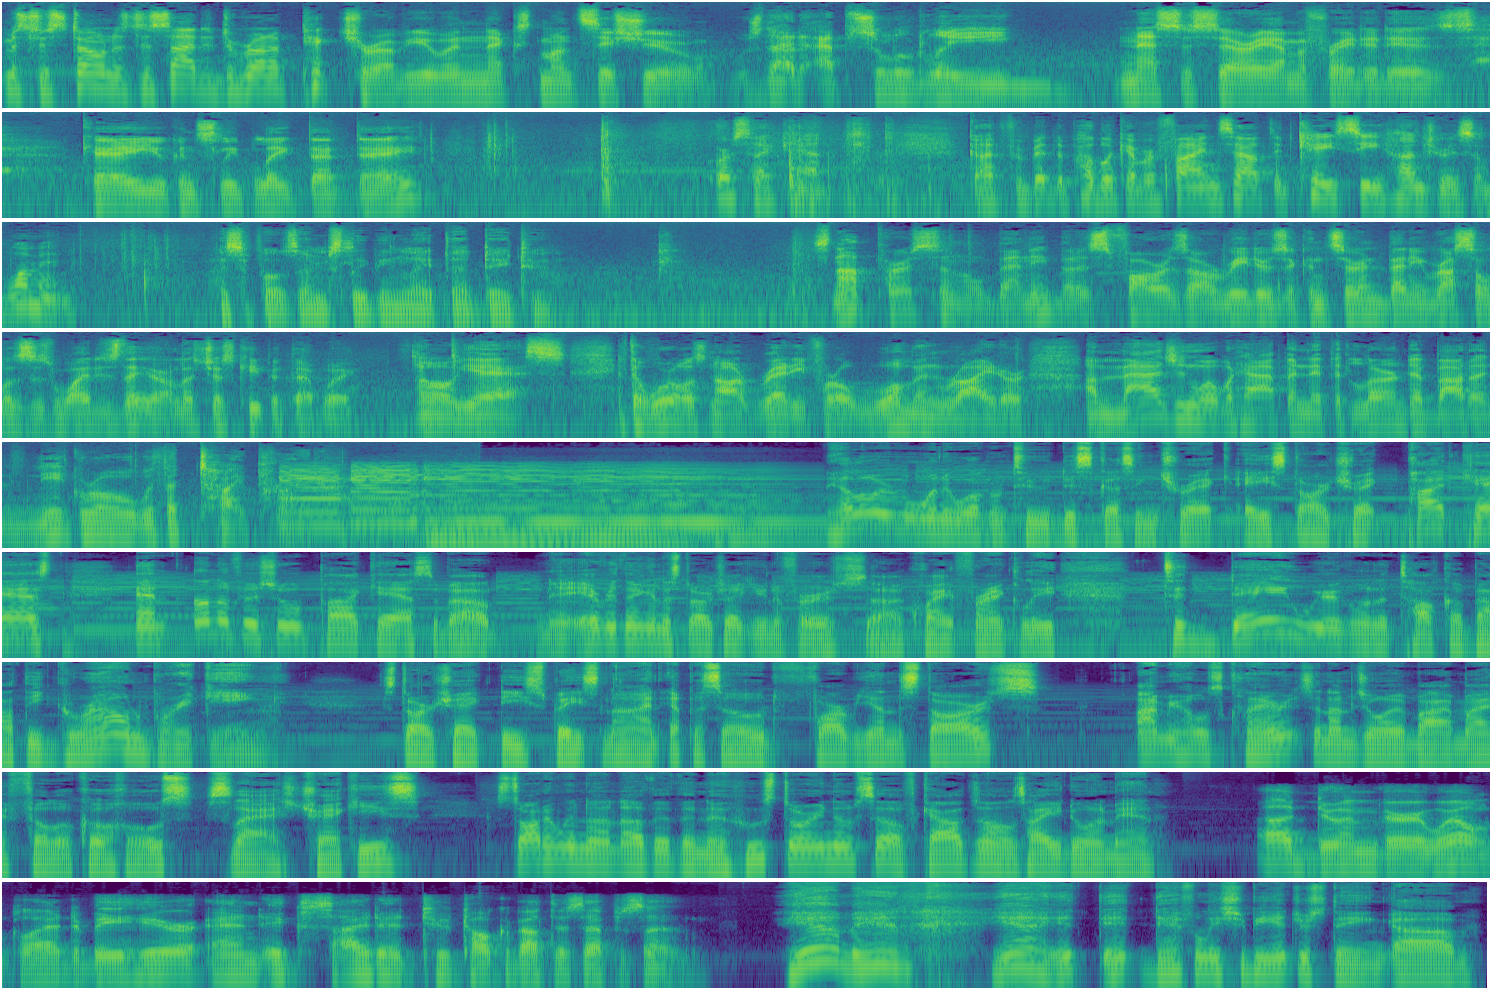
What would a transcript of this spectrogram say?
Mr. Stone has decided to run a picture of you in next month's issue. Was that absolutely necessary? I'm afraid it is. Kay, you can sleep late that day. Of course I can. God forbid the public ever finds out that K.C. Hunter is a woman. I suppose I'm sleeping late that day, too. It's not personal, Benny, but as far as our readers are concerned, Benny Russell is as white as they are. Let's just keep it that way. Oh, yes. If the world's not ready for a woman writer, imagine what would happen if it learned about a Negro with a typewriter. Hello, everyone, and welcome to Discussing Trek, a Star Trek podcast, an unofficial podcast about everything in the Star Trek universe, uh, quite frankly. Today, we're going to talk about the groundbreaking Star Trek Deep Space Nine episode, Far Beyond the Stars. I'm your host, Clarence, and I'm joined by my fellow co-hosts slash Trekkies, starting with none other than the Who Story himself, Kyle Jones. How you doing, man? Uh, doing very well. Glad to be here and excited to talk about this episode. Yeah, man. Yeah, it, it definitely should be interesting. Um,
